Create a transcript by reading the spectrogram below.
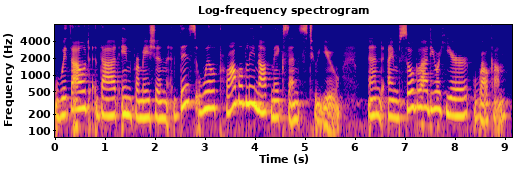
without that information, this will probably not make sense to you and I'm so glad you're here. Welcome.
